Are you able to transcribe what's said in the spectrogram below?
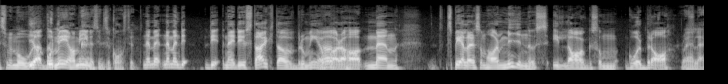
som är Mora. Ja, Bromé har minus, inte så konstigt. Nej men, nej, men det, det, nej, det är ju starkt av Bromé att Ja. bara ha, men spelare som har minus i lag som går bra Ryan Lash.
